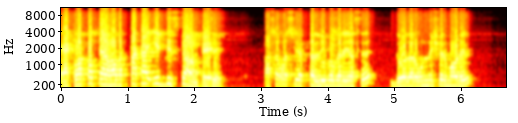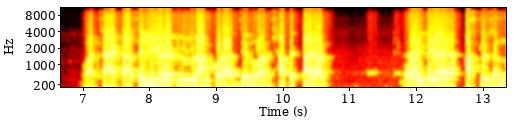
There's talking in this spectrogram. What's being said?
এক লক্ষ তেরো হাজার টাকা ইট ডিসকাউন্টে জি। পাশাপাশি একটা লিভো গাড়ি আছে দু হাজার উনিশের মডেল। ও আচ্ছা এটা আছে চল্লিশ হাজার কিলো রান করা জেনুয়ান সাতের টায়ার এই আচ্ছা। গাড়িটা আজকের জন্য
